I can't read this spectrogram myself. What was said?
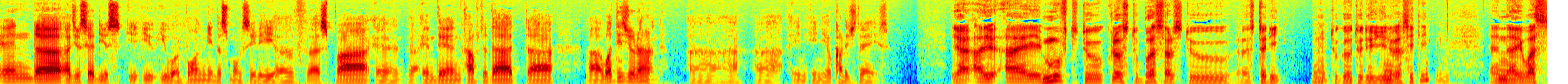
And uh, as you said, you, you you were born in the small city of uh, Spa, and uh, and then after that, uh, uh, what did you learn uh, in in your college days? Yeah, I I moved to close to Brussels to study, mm -hmm. to go to the university, mm. and I was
